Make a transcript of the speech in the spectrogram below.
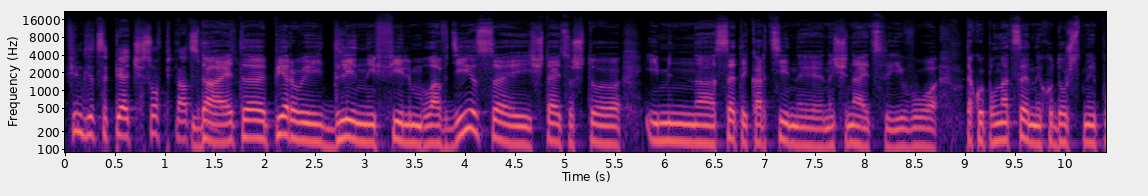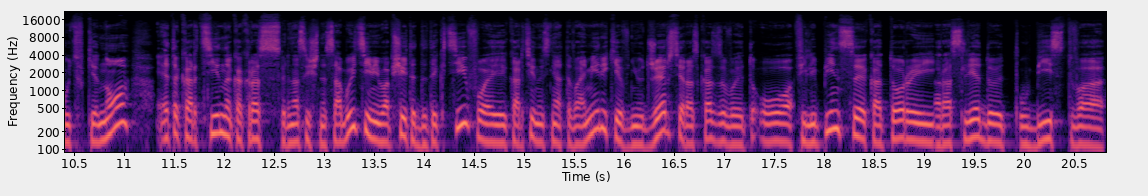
фильм длится 5 часов 15 минут. Да, это первый длинный фильм Лавди Диаса, и считается, что именно с этой картины начинается его такой полноценный художественный путь в кино. Эта картина как раз перенасыщена событиями. Вообще это детектив, и картина снята в Америке, в Нью-Джерси, рассказывает о филиппинце, который расследует убийство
